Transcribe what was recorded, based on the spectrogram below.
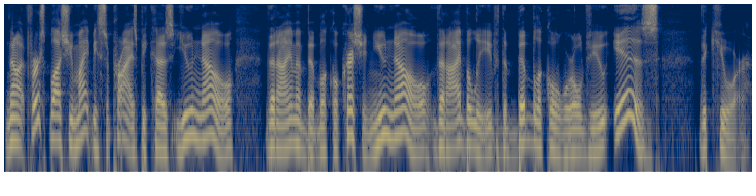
Now, at first blush, you might be surprised because you know that I am a biblical Christian. You know that I believe the biblical worldview is the cure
